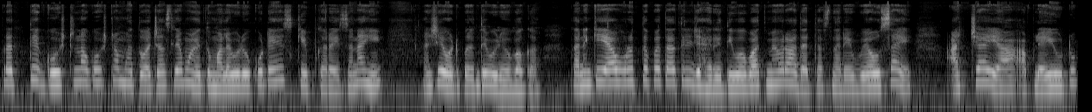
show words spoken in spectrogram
प्रत्येक गोष्ट ना गोष्ट महत्त्वाची असल्यामुळे तुम्हाला व्हिडिओ कुठेही स्किप करायचा नाही. आणि शेवटपर्यंत व्हिडिओ बघा. कारण की या वृत्तपत्रातील जाहिराती व बातम्यावर आधारित असणारे व्यवसाय आजच्या या आपल्या यूट्यूब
